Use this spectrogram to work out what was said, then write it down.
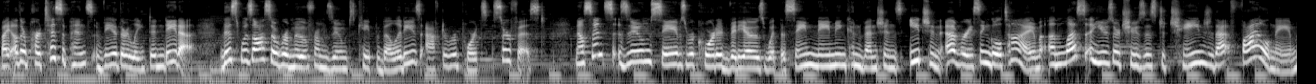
by other participants via their LinkedIn data. This was also removed from Zoom's capabilities after reports surfaced. Now, since Zoom saves recorded videos with the same naming conventions each and every single time, unless a user chooses to change that file name,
